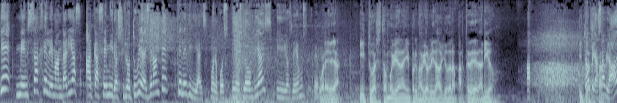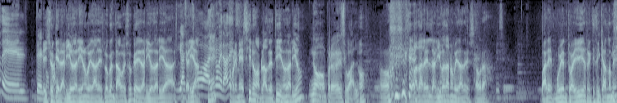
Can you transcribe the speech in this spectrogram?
¿Qué mensaje le mandarías a Casemiro? Si lo tuvierais delante, ¿qué le diríais? Bueno, pues nos lo enviáis y os leemos. y. Buena idea. Y tú has estado muy bien ahí porque me había olvidado yo de la parte de Darío. Y tú No, pero has estado- hablado del... del He dicho que Darío daría novedades. Lo he contado eso, que Darío daría, has explicaría. dicho, hay novedades. Sobre Messi no ha hablado de ti, ¿no, Darío? No, pero es igual. No. Se va a dar él, Darío va a dar novedades ahora. Sí, sí. Vale, muy bien tú ahí, rectificándome.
